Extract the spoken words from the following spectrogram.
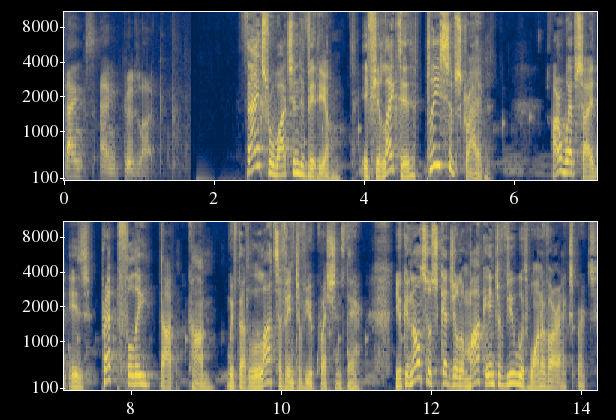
Thanks and good luck. Thanks for watching the video. If you liked it, please subscribe. Our website is prepfully.com. We've got lots of interview questions there. You can also schedule a mock interview with one of our experts.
